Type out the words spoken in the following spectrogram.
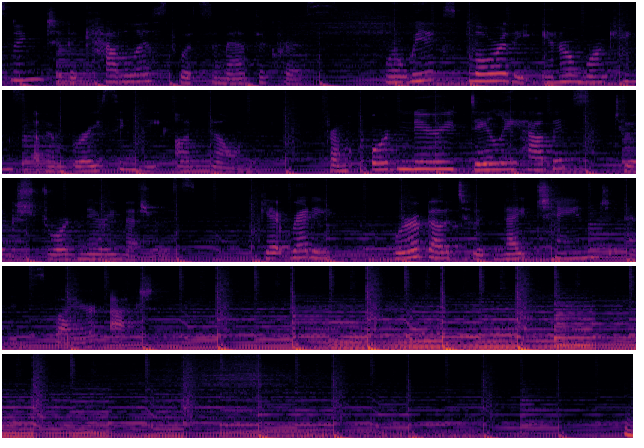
Listening to The Catalyst with Samantha Chris, where we explore the inner workings of embracing the unknown, from ordinary daily habits to extraordinary measures. Get ready, we're about to ignite change and inspire action.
